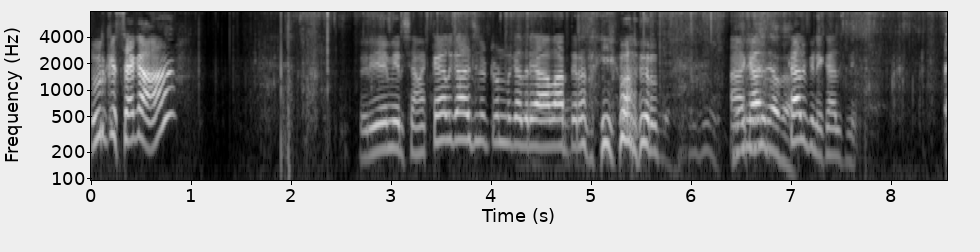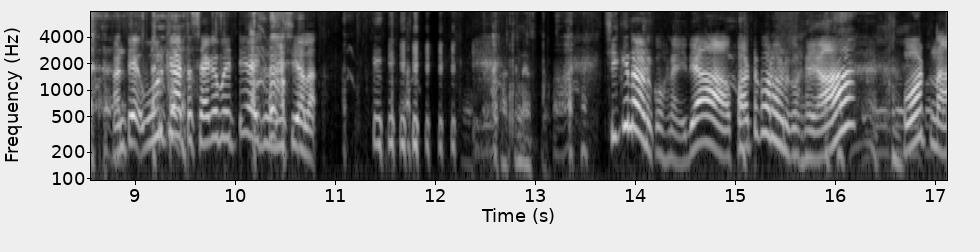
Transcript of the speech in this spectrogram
ఊరికి సెగ? రే మీరు శనక్కాయలు కాల్చినట్టుంది కదరే ఆ వార తిరగదు ఈ వార తిరగదు. కాల్పినాయి కాల్పినాయి. అంతే ఊరికే అట్ట సెగ పెట్టి అది తీసేయాల. చికెన్ అనుకున్నా ఇదా పట్టుకోర అనుకున్నాయా ఓట్నా.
